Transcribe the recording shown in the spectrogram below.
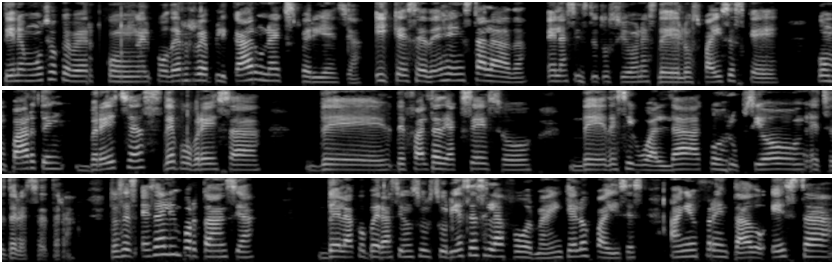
tiene mucho que ver con el poder replicar una experiencia y que se deje instalada en las instituciones de los países que comparten brechas de pobreza, de, de falta de acceso, de desigualdad, corrupción, etcétera, etcétera. Entonces, esa es la importancia de la cooperación sur-sur y esa es la forma en que los países han enfrentado esta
